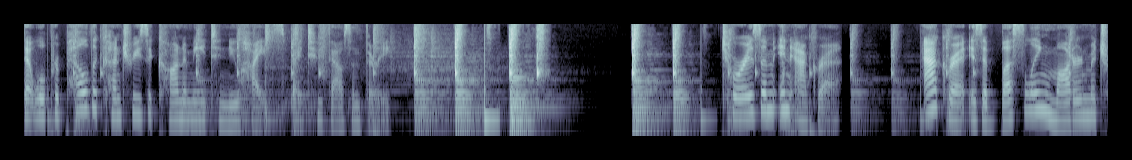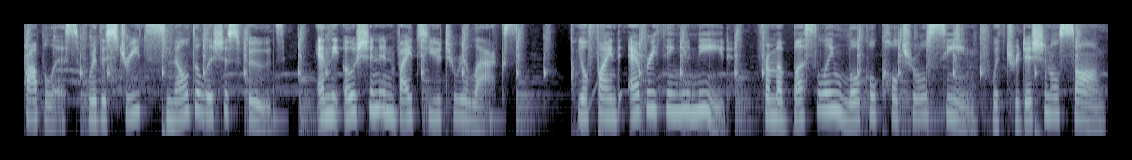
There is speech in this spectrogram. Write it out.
that will propel the country's economy to new heights by 2030. Tourism in Accra. Accra is a bustling modern metropolis where the streets smell delicious foods and the ocean invites you to relax. You'll find everything you need, from a bustling local cultural scene with traditional song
